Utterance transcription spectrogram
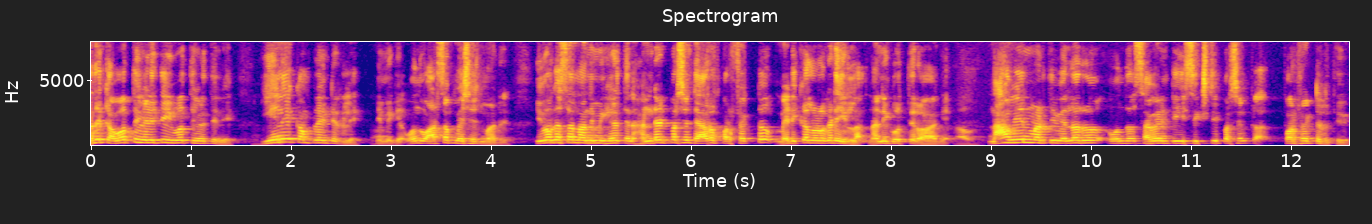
ಅದಕ್ಕೆ ಅವತ್ತು ಹೇಳಿದ್ದೆ ಇವತ್ತು ಹೇಳ್ತೀನಿ. ಏನೇ ಕಂಪ್ಲೇಂಟ್ ಇರಲಿ ನಿಮಗೆ ಒಂದು ವಾಟ್ಸಪ್ ಮೆಸೇಜ್ ಮಾಡ್ರಿ. ಇವಾಗ ಸರ್ ನಾನು ನಿಮಗೆ ಹೇಳ್ತೇನೆ ಹಂಡ್ರೆಡ್ ಪರ್ಸೆಂಟ್ ಯಾರು ಪರ್ಫೆಕ್ಟ್ ಮೆಡಿಕಲ್ ಒಳಗಡೆ ಇಲ್ಲ ನನಗೆ ಗೊತ್ತಿರೋ ಹಾಗೆ. ನಾವೇನು ಮಾಡ್ತೀವಿ ಎಲ್ಲರೂ ಒಂದು ಸೆವೆಂಟಿ ಸಿಕ್ಸ್ಟಿ ಪರ್ಸೆಂಟ್ ಪರ್ಫೆಕ್ಟ್ ಇರ್ತೀವಿ.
